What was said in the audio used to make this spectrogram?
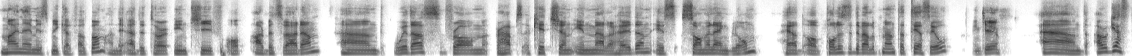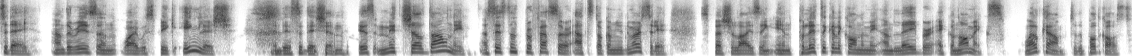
My name is Mikael Feldbaum. I'm the editor in chief of Arbetsvärlden. And with us from perhaps a kitchen in Mälarhöjden is Samuel Engblom, head of policy development at TCO. Thank you. And our guest today, and the reason why we speak English in this edition is Mitchell Downey, assistant professor at Stockholm University, specializing in political economy and labor economics. Welcome to the podcast.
